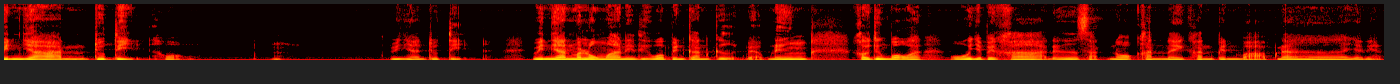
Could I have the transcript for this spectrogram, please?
วิญญาณจุติเขาบอกวิญญาณจุติ วิญญาณมาลงมานี่ถือว่าเป็นการเกิดแบบหนึง่งเขาจึงบอกว่า โอ้อย่าไปฆ่าเด้อสัตว์นอกคันในคันเป็นบาปนะอย่างเนี้ย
